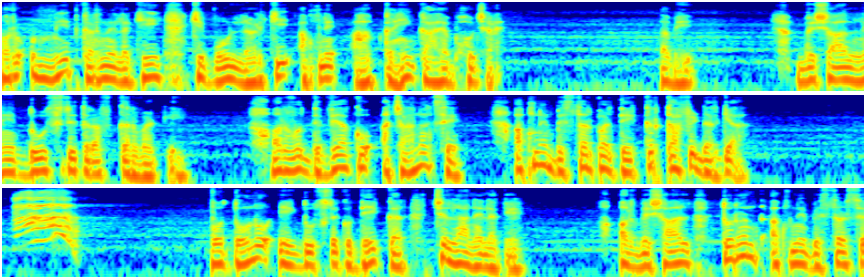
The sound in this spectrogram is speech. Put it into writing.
और उम्मीद करने लगी कि वो लड़की अपने आप कहीं गायब हो जाए। तभी विशाल ने दूसरी तरफ़ करवट ली और वो दिव्या को अचानक से अपने बिस्तर पर देखकर काफ़ी डर गया। वो दोनों एक दूसरे को देखकर चिल्लाने लगे और विशाल तुरंत अपने बिस्तर से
